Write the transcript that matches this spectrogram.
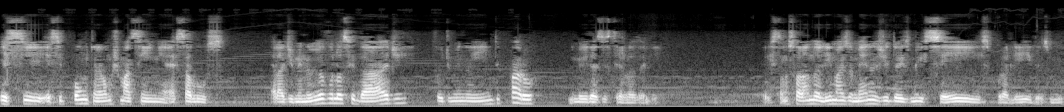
esse, esse ponto, né, vamos chamar assim, essa luz, ela diminuiu a velocidade, foi diminuindo e parou no meio das estrelas ali. Estamos falando ali mais ou menos de 2006, por ali, 2000,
